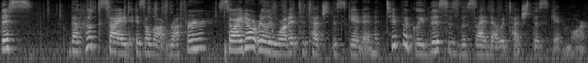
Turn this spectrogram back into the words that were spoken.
this, the hook side is a lot rougher, so I don't really want it to touch the skin and typically this is the side that would touch the skin more.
